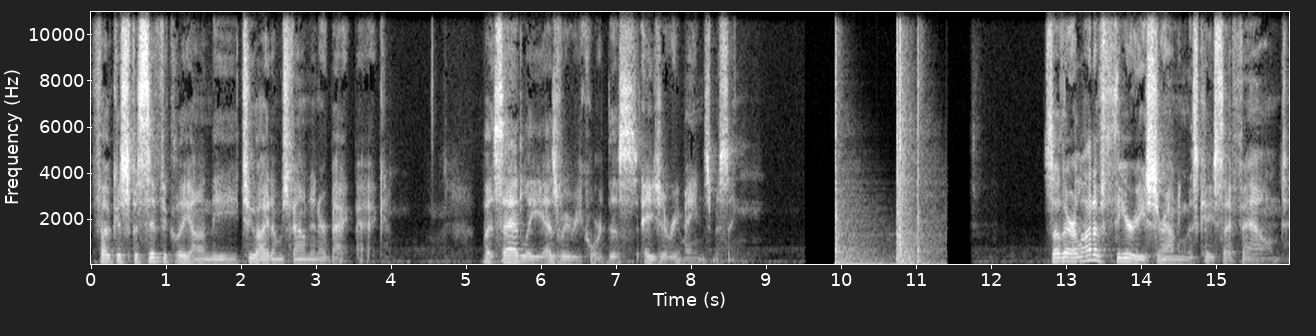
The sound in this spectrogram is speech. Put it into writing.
focused specifically on the two items found in her backpack. But sadly, as we record this, Asha remains missing. So, there are a lot of theories surrounding this case I found,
